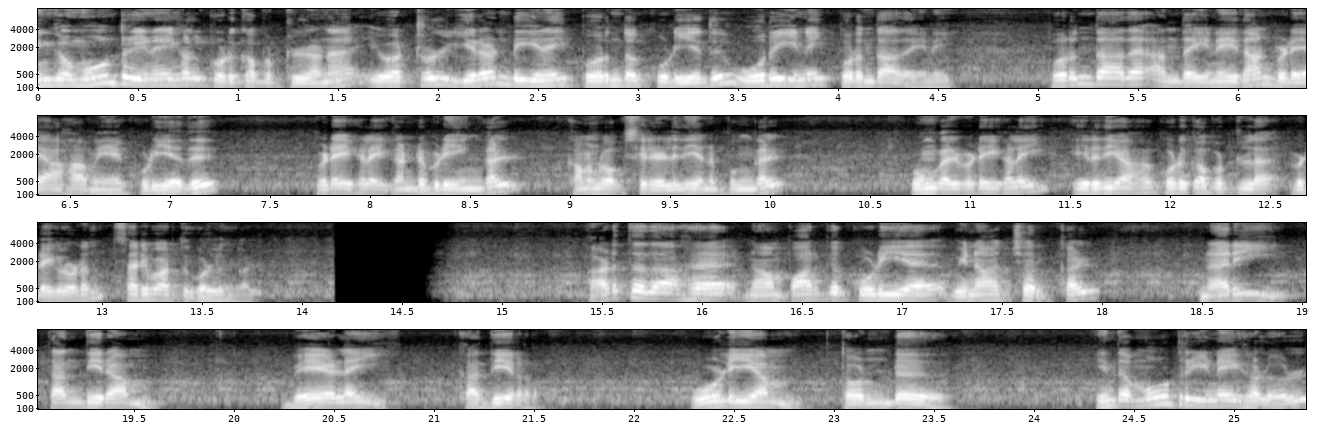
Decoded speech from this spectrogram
இங்கு மூன்று இணைகள் கொடுக்கப்பட்டுள்ளன. இவற்றுள் இரண்டு இணை பொருந்தக்கூடியது ஒரு இணை பொருந்தாத இணை. பொருந்தாத அந்த இணைதான் விடையாக அமையக்கூடியது. விடைகளை கண்டுபிடியுங்கள். கமெண்ட் பாக்ஸில் எழுதி அனுப்புங்கள். உங்கள் விடைகளை இறுதியாக கொடுக்கப்பட்டுள்ள விடைகளுடன் சரிபார்த்து கொள்ளுங்கள். அடுத்ததாக நாம் பார்க்கக்கூடிய வினாச்சொற்கள் நரி தந்திரம் வேலை கதிர் ஊழியம் தொண்டு. இந்த மூன்று இணைகளுள்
